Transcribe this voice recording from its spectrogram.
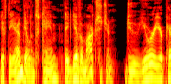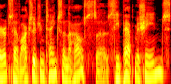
If the ambulance came, they'd give him oxygen. Do you or your parents have oxygen tanks in the house? Uh, CPAP machines?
